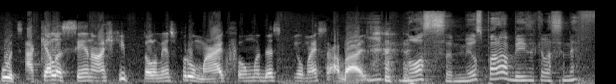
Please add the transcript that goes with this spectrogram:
putz, aquela cena, acho que, pelo menos pro Marco, foi uma das que eu mais trabalho. Nossa, meus parabéns. Aquela cena é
